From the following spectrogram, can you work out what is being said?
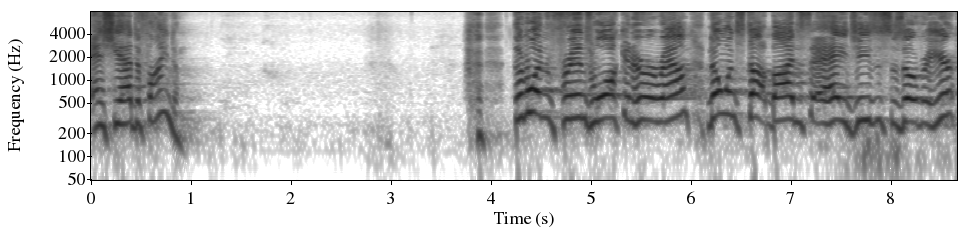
and she had to find him. There wasn't friends walking her around. No one stopped by to say, hey, Jesus is over here.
